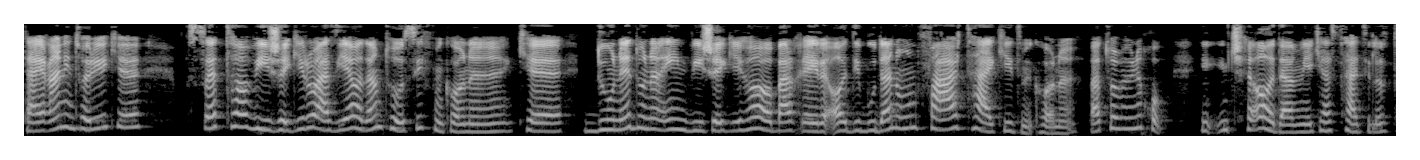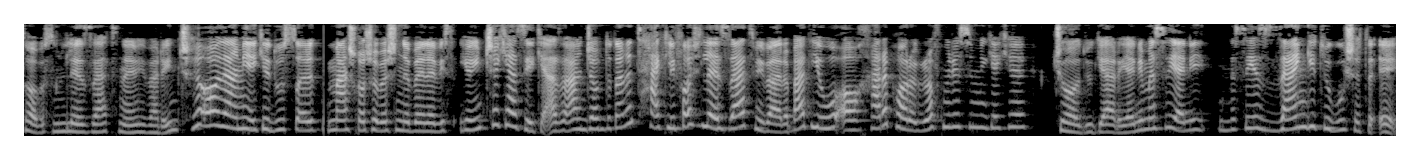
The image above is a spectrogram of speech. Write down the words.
دقیقا اینطوریه که سه تا ویژگی رو از یه آدم توصیف می‌کنه که دونه دونه این ویژگی ها بر غیر عادی بودن اون فرد تاکید می‌کنه. و تو می‌بینی خب این چه آدمیه که از تعطیلات تابستون لذت نمی‌بره؟ این چه آدمیه که دوست داره مشقاشو بشینه بنویس یا این چه کسیه که از انجام دادن تکلیفاش لذت می‌بره؟ بعد یهو آخر پاراگراف می‌رسه میگه که جادوگره. یعنی مثل یعنی مثل یه زنگی تو گوشته اه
